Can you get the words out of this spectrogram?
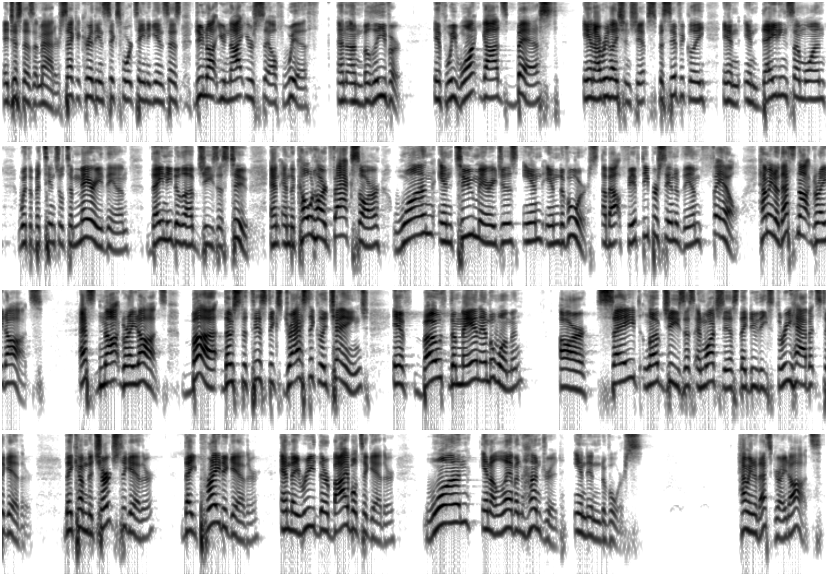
It just doesn't matter. 2 Corinthians 6:14 again says, "Do not unite yourself with an unbeliever." If we want God's best in our relationships, specifically in, in dating someone with the potential to marry them, they need to love Jesus too. And, and the cold hard facts are one in two marriages end in divorce. About 50% of them fail. How many know that's not great odds? That's not great odds. But those statistics drastically change if both the man and the woman are saved, love Jesus, and watch this, they do these three habits together. They come to church together, they pray together, and they read their Bible together. One in 1,100 end in divorce. How many know that's great odds?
